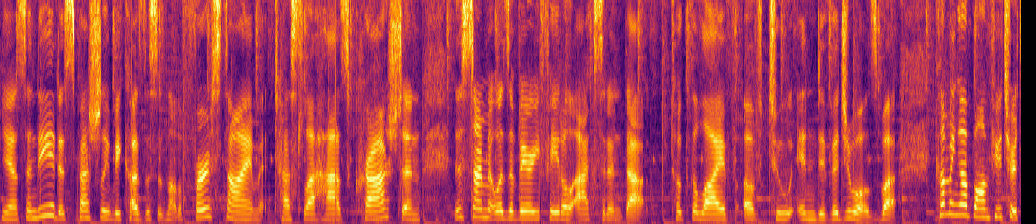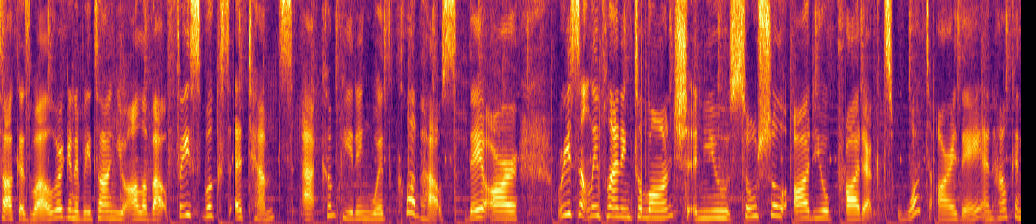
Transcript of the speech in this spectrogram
Yes, indeed, especially because this is not the first time Tesla has crashed, and this time it was a very fatal accident that took the life of two individuals. But coming up on Future Talk as well, we're going to be telling you all about Facebook's attempts at competing with Clubhouse. They are recently planning to launch a new social audio product. What are they and how can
